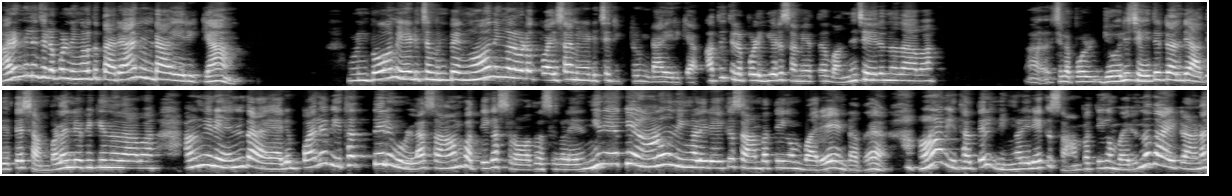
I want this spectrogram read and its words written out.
ആരെങ്കിലും ചിലപ്പോൾ നിങ്ങൾക്ക് തരാനുണ്ടായിരിക്കാം. മുൻപോ മേടിച്ച മുൻപെങ്ങോ നിങ്ങളോട് പൈസ മേടിച്ചിട്ടുണ്ടായിരിക്കാം. അത് ചിലപ്പോൾ ഈ ഒരു സമയത്ത് വന്നു ചേരുന്നതാവാം. ചിലപ്പോൾ ജോലി ചെയ്തിട്ട് അതിന്റെ ആദ്യത്തെ ശമ്പളം ലഭിക്കുന്നതാവാം. അങ്ങനെ എന്തായാലും പല വിധത്തിലുമുള്ള സാമ്പത്തിക സ്രോതസ്സുകൾ എങ്ങനെയൊക്കെയാണോ നിങ്ങളിലേക്ക് സാമ്പത്തികം വരേണ്ടത് ആ വിധത്തിൽ നിങ്ങളിലേക്ക് സാമ്പത്തികം വരുന്നതായിട്ടാണ്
